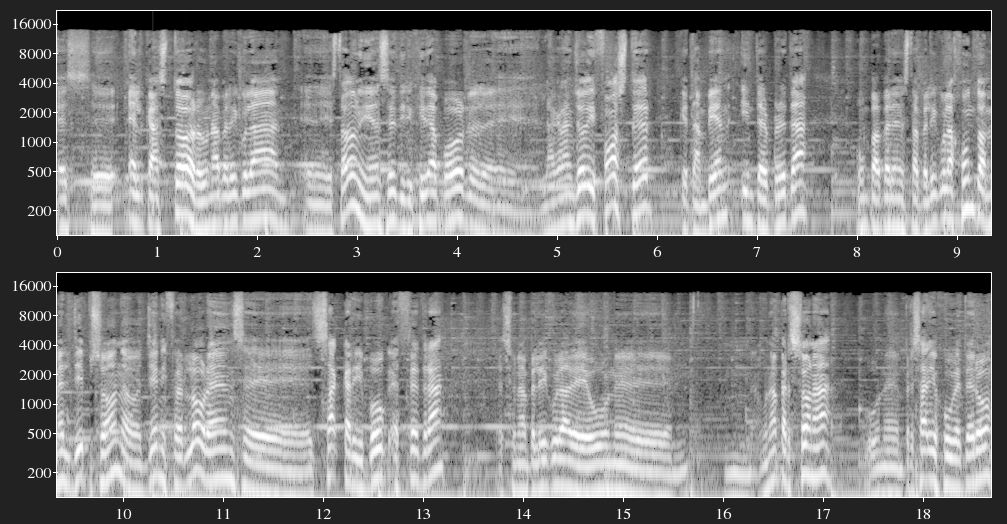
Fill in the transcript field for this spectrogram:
es eh, El Castor, una película eh, estadounidense dirigida por eh, la gran Jodie Foster, que también interpreta un papel en esta película junto a Mel Gibson, Jennifer Lawrence, Zachary Book, etcétera. Es una película de un una persona, un empresario juguetero,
